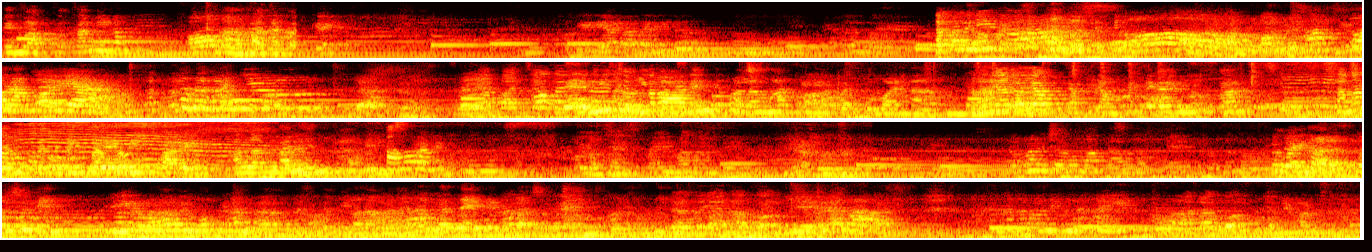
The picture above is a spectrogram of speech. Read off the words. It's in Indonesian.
Tembak ke eh, kami lah. Oh. Oke. Oke, diangkat Demi Sulikarin di Palamat, pilipat ko ba na? Masyado yung- Campur tayo yung kan? Sana ako to. Dennis pa rin. Alam Pa rin. Ah, Dennis pa rin. Naman siya rumakas. Kaya nga, susunod. Biro, ay mo, ang Yang berat tinggi sekali. Rice, naman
